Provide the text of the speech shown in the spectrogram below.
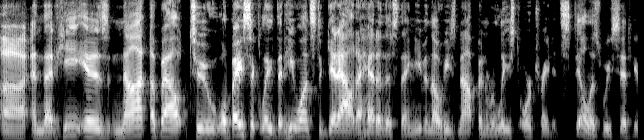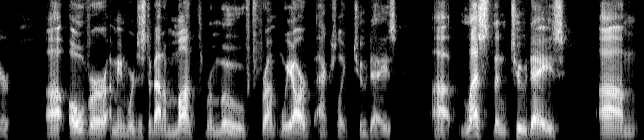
uh, and that he is not about to well basically that he wants to get out ahead of this thing even though he's not been released or traded still as we sit here uh, over, I mean, we're just about a month removed from, we are actually two days, uh, less than two days, um,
